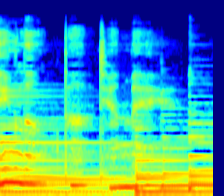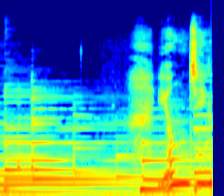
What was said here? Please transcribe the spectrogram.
冰冷的甜美，用尽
